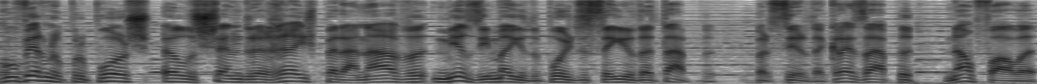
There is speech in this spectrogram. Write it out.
Governo propôs Alexandre Reis para a nave mês e meio depois de sair da TAP. Parecer da CRESAP não fala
